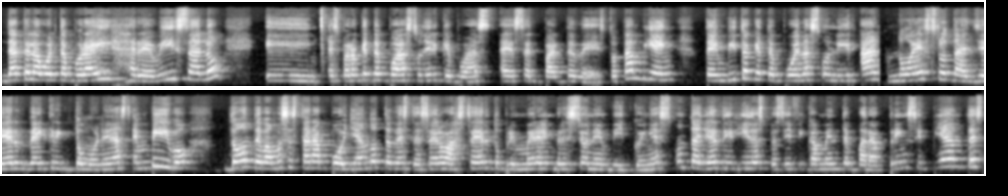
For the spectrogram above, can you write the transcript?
Date la vuelta por ahí, revísalo y espero que te puedas unir y que puedas eh, ser parte de esto. También te invito a que te puedas unir a nuestro taller de criptomonedas en vivo, donde vamos a estar apoyándote desde cero a hacer tu primera inversión en Bitcoin. Es un taller dirigido específicamente para principiantes,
